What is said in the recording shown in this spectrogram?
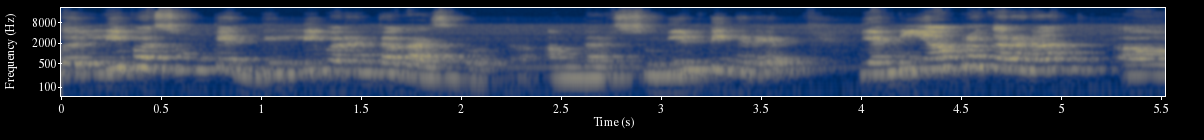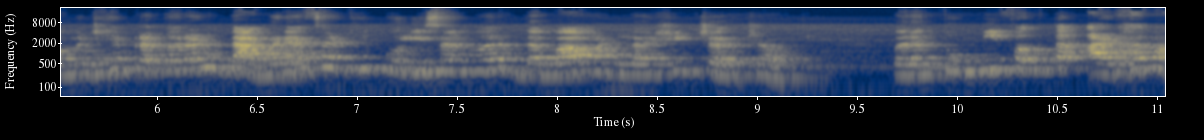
गल्लीपासून ते दिल्लीपर्यंत गाजलं होतं. आमदार सुनील टिंगरे यांनी या प्रकरणात म्हणजे हे प्रकरण दाबण्यासाठी पोलिसांवर दबाव आणला अशी चर्चा होती. परंतु मी फक्त आढावा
